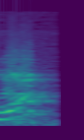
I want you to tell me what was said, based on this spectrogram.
Yet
